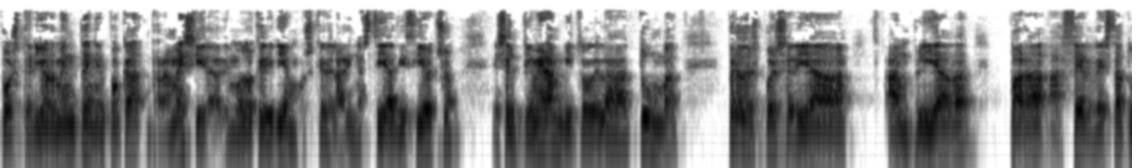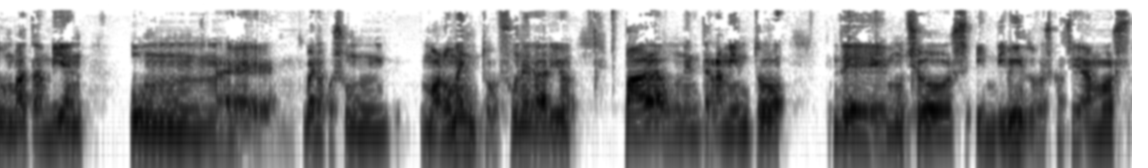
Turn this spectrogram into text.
posteriormente en época ramésida, de modo que diríamos que de la dinastía XVIII es el primer ámbito de la tumba, pero después sería ampliada para hacer de esta tumba también un, eh, bueno, pues un monumento funerario para un enterramiento de muchos individuos. Consideramos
